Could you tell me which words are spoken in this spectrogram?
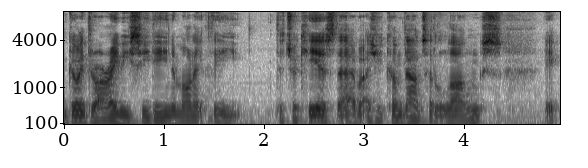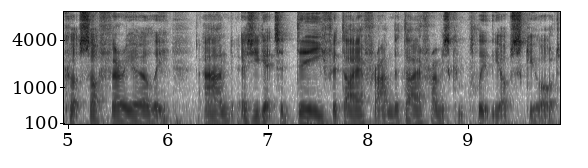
going through our ABCD mnemonic, the the trachea is there, but as you come down to the lungs, it cuts off very early. And as you get to D for diaphragm, the diaphragm is completely obscured.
